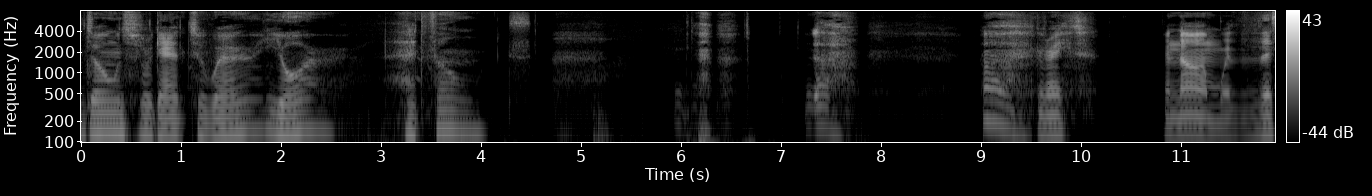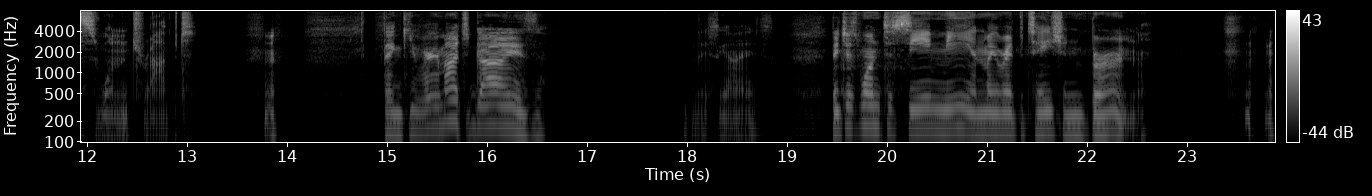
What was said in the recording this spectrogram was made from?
Don't forget to wear your headphones. Great. And now I'm with this one trapped. Thank you very much, guys. These guys. They just want to see me and my reputation burn.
